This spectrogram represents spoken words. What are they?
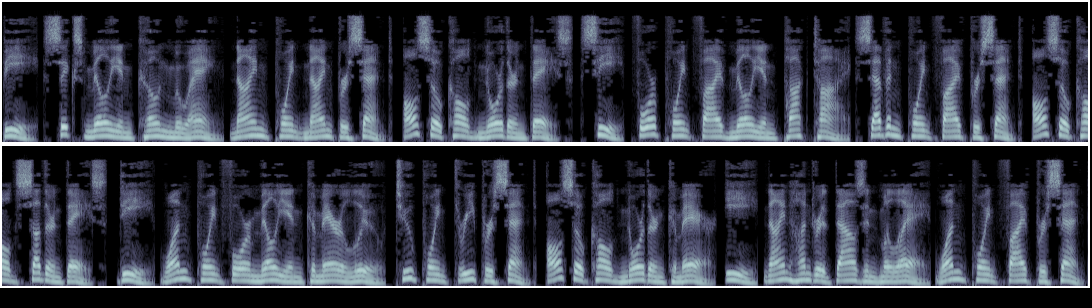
b 6 million Khon Muang 9.9%, also called Northern Thais, c 4.5 million Pak Thai 7.5%, also called Southern Thais, d 1.4 million Khmer Lu 2.3%, also called Northern Khmer, e 900,000 Malay 1.5%,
